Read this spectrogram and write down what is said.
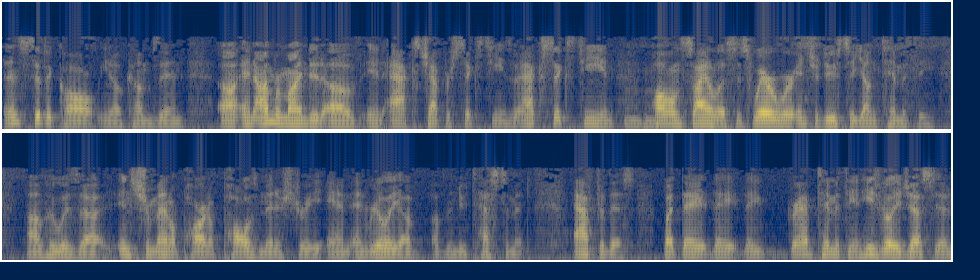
And then civic call, you know, comes in. Uh, and I'm reminded of in Acts chapter 16. So in Acts 16, mm-hmm. Paul and Silas is where we're introduced to young Timothy. Um, who was an instrumental part of Paul's ministry and, and really of, of the New Testament after this. But they, they, they grab Timothy, and he's really just a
